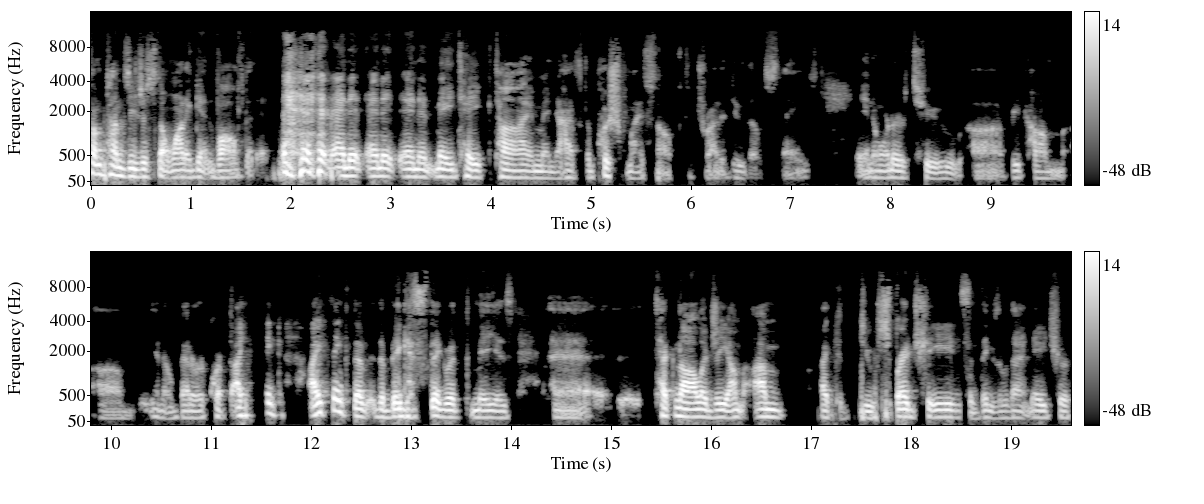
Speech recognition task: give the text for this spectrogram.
sometimes you just don't want to get involved in it. and, and it and it and it may take time and I have to push myself to try to do those things in order to uh, become um, you know better equipped. I think I think the the biggest thing with me is uh, technology. I'm I'm I could do spreadsheets and things of that nature,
